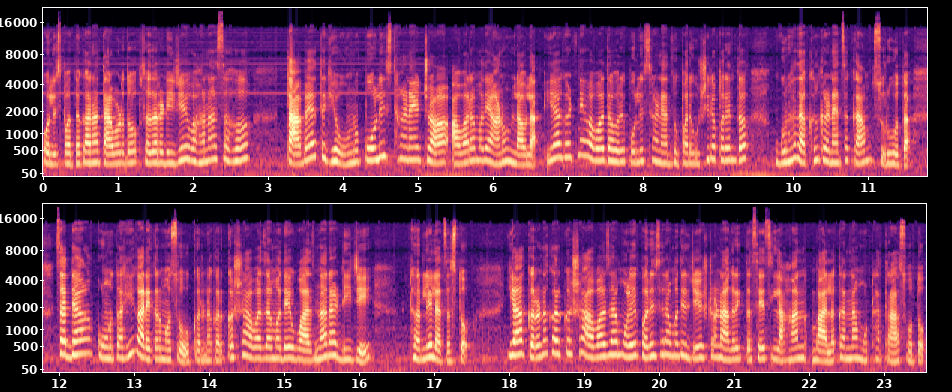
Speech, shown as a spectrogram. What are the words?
पोलीस पथकानं ताबडतोब सदर डीजे वाहनासह ताब्यात घेऊन पोलीस ठाण्याच्या आवारामध्ये आणून लावला. या घटनेबाबत अवरी पोलीस ठाण्यात दुपारी उशिरापर्यंत गुन्हा दाखल करण्याचं काम सुरू होतं. सध्या कोणताही कार्यक्रम असो कर्णकर्कश आवाजामध्ये वाजणारा डीजे ठरलेलाच असतो. या कर्णकर्कश आवाजामुळे परिसरामधील ज्येष्ठ नागरिक तसेच लहान बालकांना मोठा त्रास होतो.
